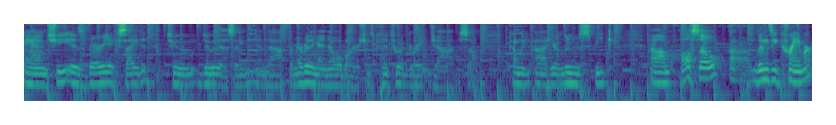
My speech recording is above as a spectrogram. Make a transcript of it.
and she is very excited to do this. And, and uh, from everything I know about her, she's going to do a great job. So come uh, hear Luz speak. Um, also, uh, Lindsay Kramer,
